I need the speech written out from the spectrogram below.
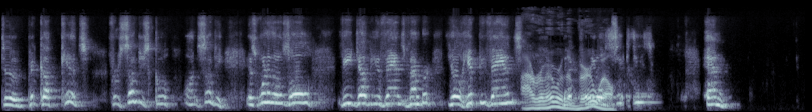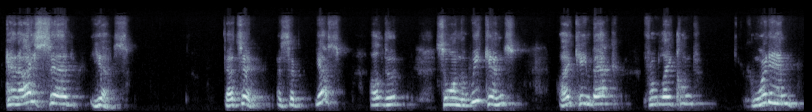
to pick up kids for Sunday school on Sunday? It's one of those old VW vans, remember the old hippie vans? I remember them very well. 60s. And and I said, yes. That's it. I said, yes, I'll do it. So on the weekends, I came back from Lakeland, went in,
